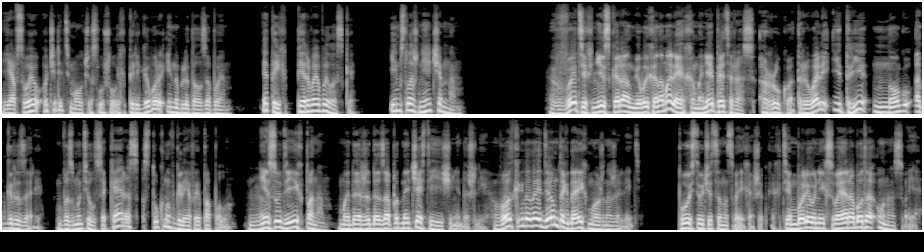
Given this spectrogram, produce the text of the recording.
Я, в свою очередь, молча слушал их переговоры и наблюдал за боем. Это их первая вылазка. Им сложнее, чем нам. В этих низкоранговых аномалиях мне пять раз руку отрывали и три ногу отгрызали. Возмутился Кайрос, стукнув Глефой по полу. «Не суди их по нам, мы даже до западной части еще не дошли. Вот когда дойдем, тогда их можно жалеть. Пусть учатся на своих ошибках, тем более у них своя работа, у нас своя.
